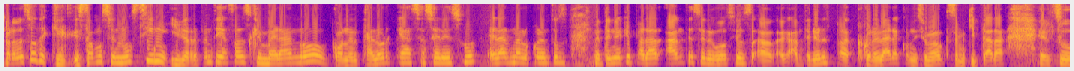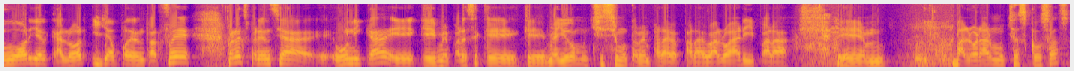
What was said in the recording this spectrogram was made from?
Pero eso de que estamos en Austin y de repente ya sabes que en verano, con el calor que hace hacer eso, era una locura. Entonces me tenía que parar antes en negocios a- a- anteriores para con el aire acondicionado que se me quitara el sudor y el calor y ya poder entrar. Fue, fue una experiencia eh, única eh, que me parece que, que me ayudó muchísimo también para, para evaluar y para... em, valorar muchas cosas,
